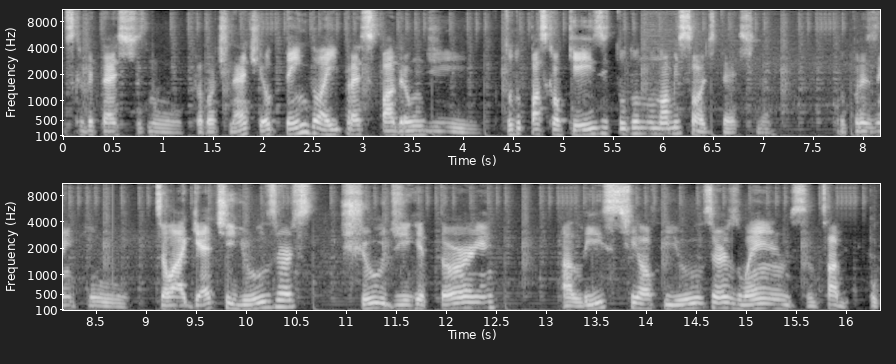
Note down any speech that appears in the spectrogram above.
escrever testes no .NET, eu tendo aí para esse padrão de tudo Pascal Case e tudo no nome só de teste, né? Então, por exemplo, sei lá, get users should return a list of users when, sabe? Tipo,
